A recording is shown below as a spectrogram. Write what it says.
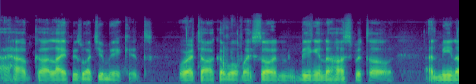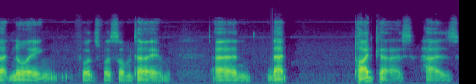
I have called Life is What You Make It, where I talk about my son being in the hospital and me not knowing for, for some time. And that podcast has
